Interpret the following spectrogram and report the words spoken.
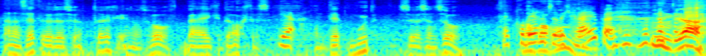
En dan zitten we dus weer terug in ons hoofd bij gedachten. Ja, Van dit moet zus en zo. ik probeer het te dan? begrijpen. Hm, ja,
